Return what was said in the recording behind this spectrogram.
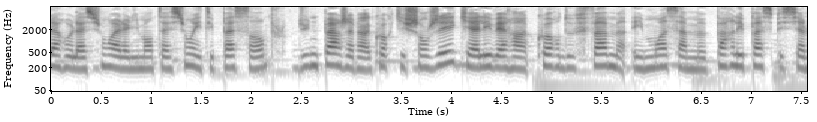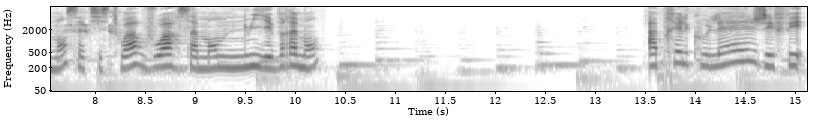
La relation à l'alimentation était pas simple. D'une part, j'avais un corps qui changeait, qui allait vers un corps de femme, et moi, ça me parlait pas spécialement cette histoire, voire ça m'ennuyait vraiment. Après le collège, j'ai fait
